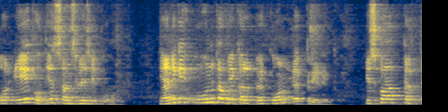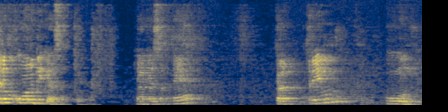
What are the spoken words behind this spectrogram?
और एक होती है संश्लेषित ऊन। यानी कि ऊन का विकल्प है कौन? एक्रेलिक। इसको आप कृत्रिम ऊन भी कह सकते हैं। क्या कह सकते हैं? कृत्रिम ऊन।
